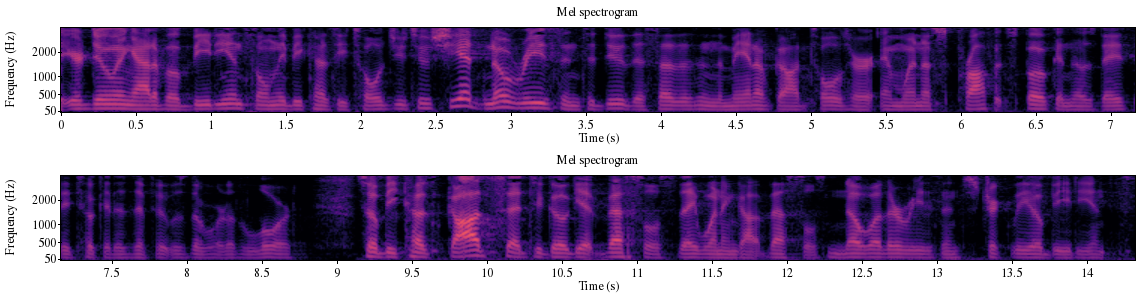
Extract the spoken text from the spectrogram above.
that you're doing out of obedience only because He told you to. She had no reason to do this other than the man of God told her. And when a prophet spoke in those days, they took it as if it was the word of the Lord. So because God said to go get vessels, they went and got vessels. No other reason, strictly obedience.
